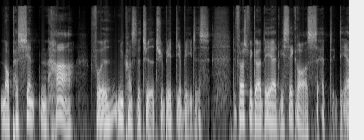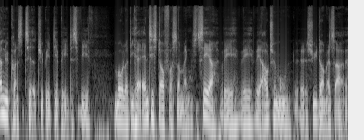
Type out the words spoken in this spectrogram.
når patienten har fået nykonstateret type 1 diabetes. Det første vi gør, det er, at vi sikrer os, at det er nykonstateret type 1 diabetes. Vi måler de her antistoffer, som man ser ved, ved, ved autoimmun øh, sygdom, altså øh,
